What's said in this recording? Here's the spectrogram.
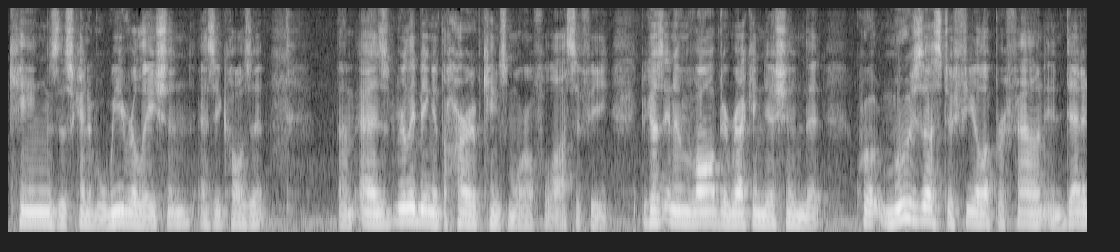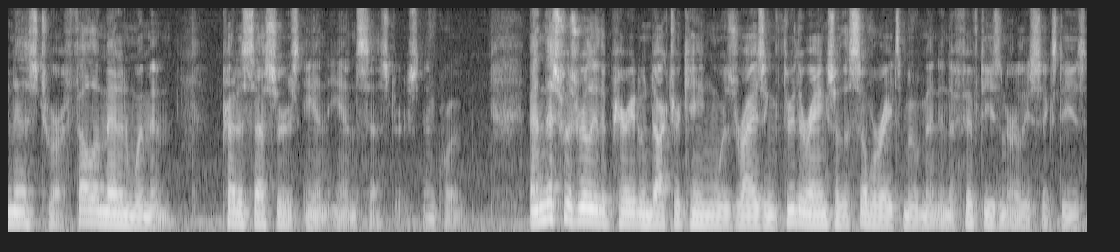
King's, this kind of we relation, as he calls it, um, as really being at the heart of King's moral philosophy because it involved a recognition that quote, moves us to feel a profound indebtedness to our fellow men and women, predecessors and ancestors, end quote. And this was really the period when Dr. King was rising through the ranks of the civil rights movement in the 50s and early 60s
